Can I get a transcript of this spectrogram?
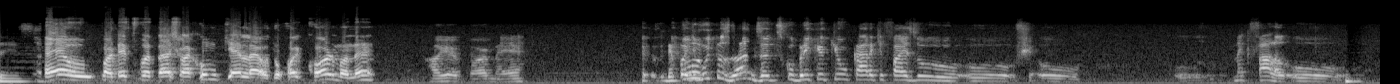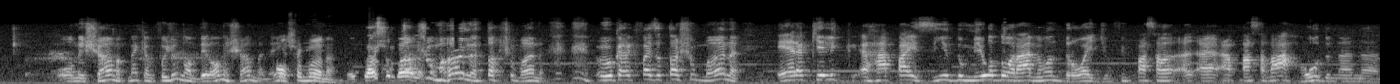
Isso. É, o Quarteto Fantástico lá, como que é, Léo? Do Roy Corman, né? Roger Corman, é. Depois de muitos anos, eu descobri que, que o cara que faz o, o, o, o- Como é que fala? O. O Homem-Chama? Como é que é? Fugiu o nome dele? Homem-Chama, né? Poxa, mano. O Flash Humano. Tocha Humana, Tocha Humana. O cara que faz a Tocha Humana era aquele rapazinho do meu adorável Android. Um filme que passava a, a- passava a rodo na, na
